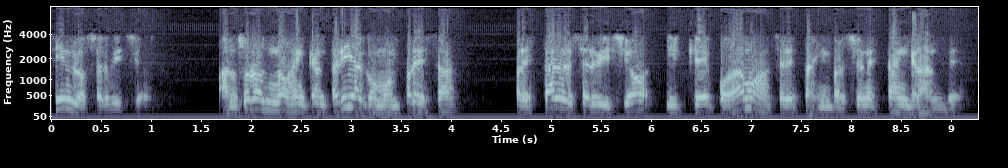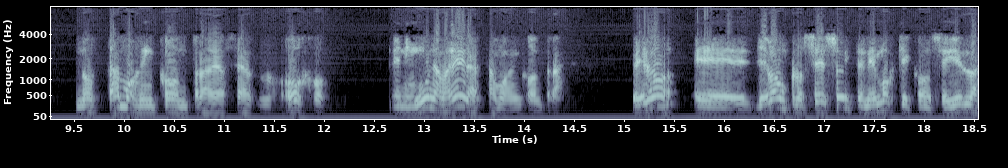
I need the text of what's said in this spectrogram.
sin los servicios. A nosotros nos encantaría como empresa prestar el servicio y que podamos hacer estas inversiones tan grandes. No estamos en contra de hacerlo, ojo, de ninguna manera estamos en contra pero eh, lleva un proceso y tenemos que conseguir los,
